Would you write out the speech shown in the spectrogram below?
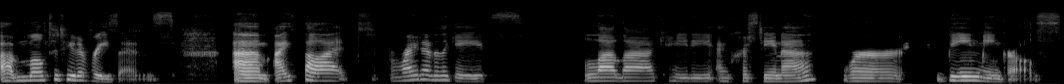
a multitude of reasons. Um, I thought right out of the gates, Lala, Katie, and Kristina were being mean girls.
